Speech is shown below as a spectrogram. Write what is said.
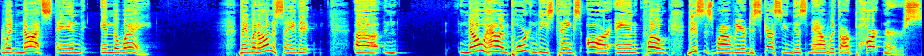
would not stand in the way. They went on to say that, uh, know how important these tanks are and quote, this is why we are discussing this now with our partners.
